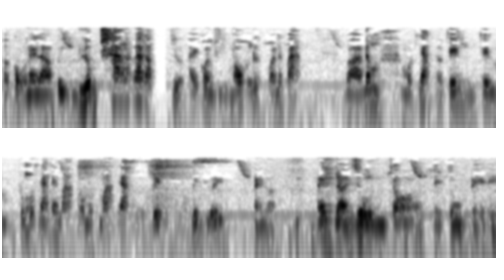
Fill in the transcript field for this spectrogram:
ở cổ này là bị lúc sang ra gặp trưởng hay còn rỉ máu nước và nước vàng. Và đâm một nhát ở trên trên trúng một nhát trên má và một má nhát ở bên bên dưới này nữa. Hay là dùng cho để tù để để,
